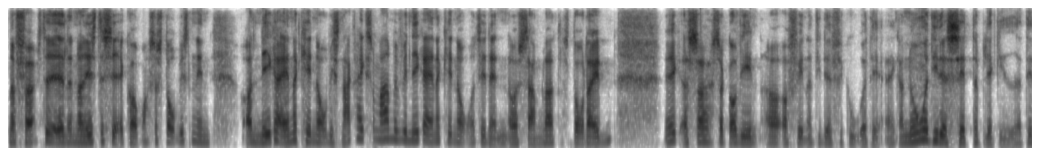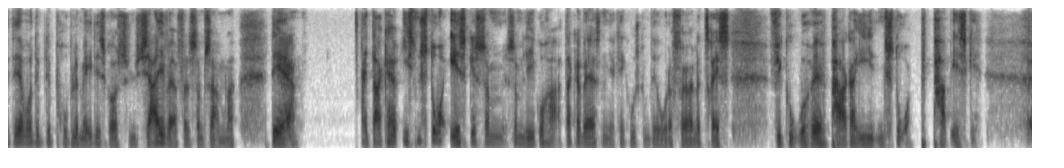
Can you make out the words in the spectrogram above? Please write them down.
Når, første, eller når næste serie kommer, så står vi sådan en, og nikker anerkendende over. Vi snakker ikke så meget, men vi nikker anerkendende over til hinanden, og samler, der står derinde. Ikke? Og så, så går vi ind og, og finder de der figurer der. Ikke? Og nogle af de der sæt, der bliver givet, og det er der, hvor det bliver problematisk også, synes jeg i hvert fald som samler, det er, at der kan i sådan en stor æske, som, som Lego har, der kan være sådan, jeg kan ikke huske, om det er 48 eller 60 figurer, øh, pakker i en stor papæske. Ja.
